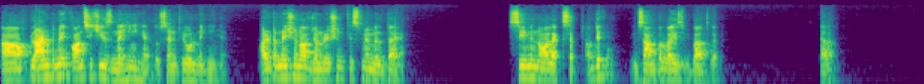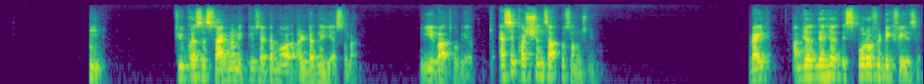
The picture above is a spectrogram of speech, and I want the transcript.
प्लांट में कौन सी चीज़ नहीं है तो सेंट्रियोल नहीं है। अल्टरनेशन ऑफ़ जनरेशन किसमें मिलता है? सीन इन ऑल एक्सेप्ट अब देखो एग्ज़ाम्पल वाइज भी बात कर। है ना? हम्म। फ्यूकस स्फैग्नम इक्यूसेटम और अल्टरनेरिया सोलान ये बात हो गई तो ऐसे क्वेश्चंस आपको समझने राइट अब जब देखिए स्पोरोफिटिक फ़ेज़ है।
